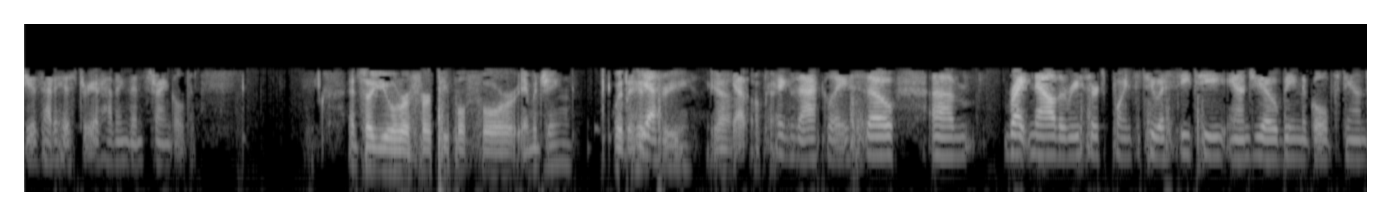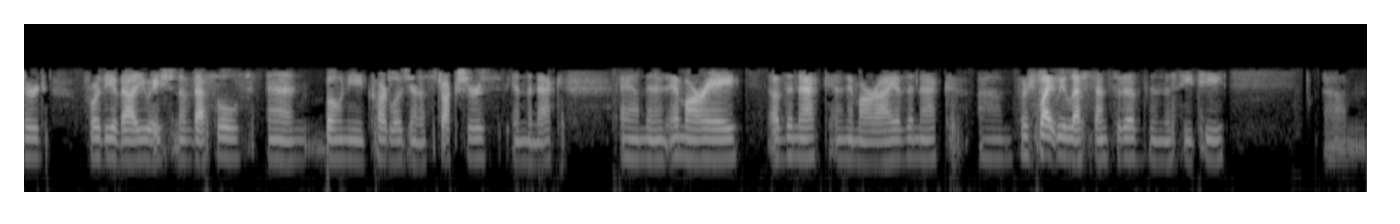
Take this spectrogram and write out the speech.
she has had a history of having been strangled. And so you will refer people for imaging with a history? Yes. Yeah. Yep. Okay. Exactly. So um, right now the research points to a CT angio being the gold standard for the evaluation of vessels and bony cartilaginous structures in the neck, and then an MRA of the neck and an MRI of the neck. Um, they're slightly less sensitive than the CT, um,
